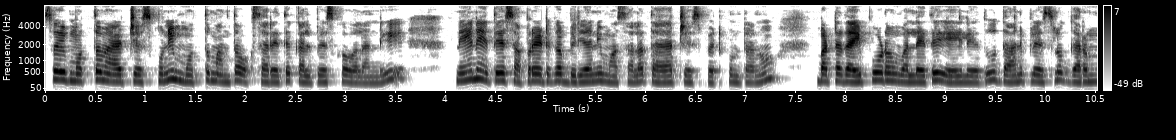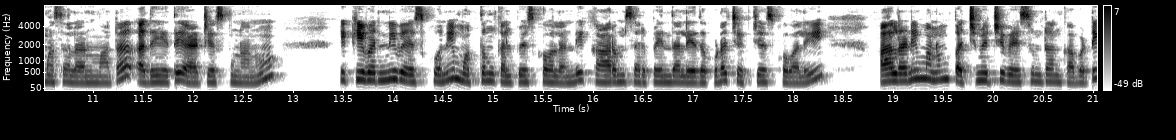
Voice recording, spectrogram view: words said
సో ఇవి మొత్తం యాడ్ చేసుకొని మొత్తం అంతా ఒకసారి అయితే కలిపేసుకోవాలండి. నేనైతే సపరేట్గా బిర్యానీ మసాలా తయారు చేసి పెట్టుకుంటాను. బట్ అది అయిపోవడం వల్ల అయితే వేయలేదు. దాని ప్లేస్లో గరం మసాలా అనమాట అదే అయితే యాడ్ చేసుకున్నాను. ఇక ఇవన్నీ వేసుకొని మొత్తం కలిపేసుకోవాలండి. కారం సరిపోయిందా లేదా కూడా చెక్ చేసుకోవాలి. ఆల్రెడీ మనం పచ్చిమిర్చి వేసుంటాం కాబట్టి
